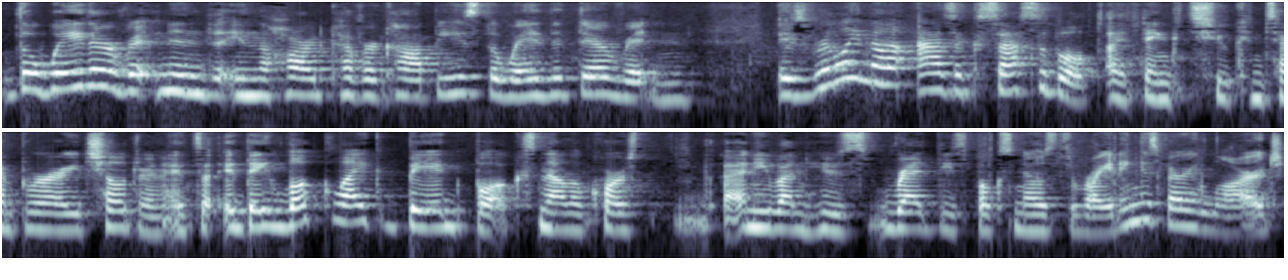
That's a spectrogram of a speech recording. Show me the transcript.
the way they're written in the, in the hardcover copies, the way that they're written, is really not as accessible, I think, to contemporary children. It's They look like big books. Now, of course, anyone who's read these books knows the writing is very large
